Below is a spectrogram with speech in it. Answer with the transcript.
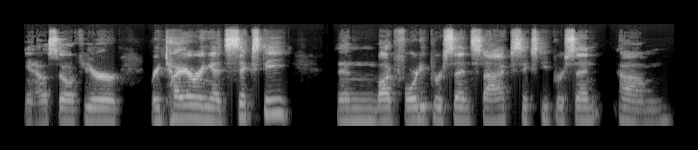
you know, so if you're retiring at 60, then about 40% stocks, 60% um,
